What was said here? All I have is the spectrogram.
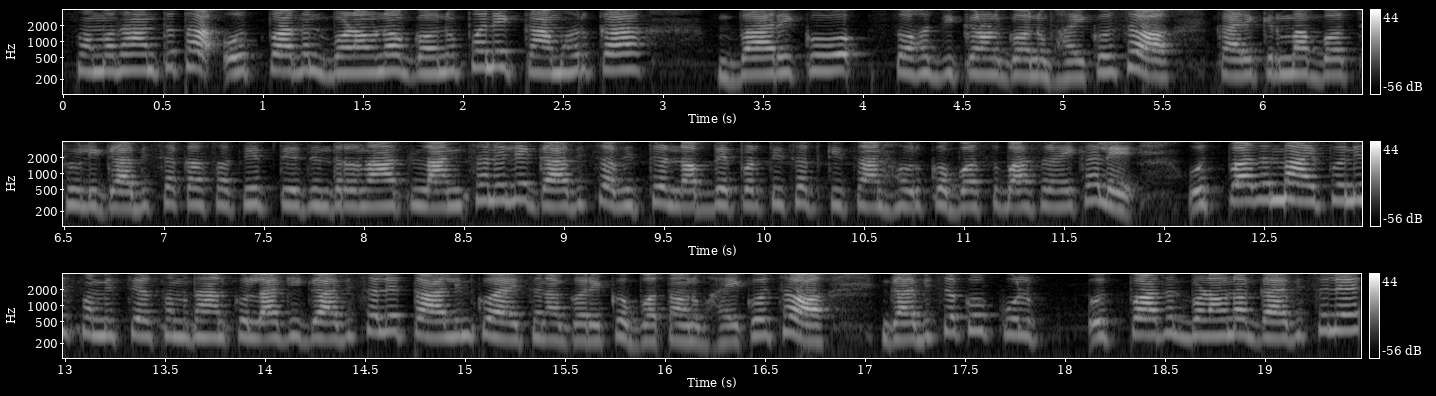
समाधान तथा उत्पादन बढाउन गर्नुपर्ने कामहरूका बारेको सहजीकरण गर्नुभएको छ। कार्यक्रममा बछौली गाविसका सचिव तेजेन्द्रनाथ लामिछानेले गाविसभित्र नब्बे प्रतिशत किसानहरूको बसोबास रहेकाले उत्पादनमा आइपर्ने समस्या समाधानको लागि गाविसले तालिमको आयोजना गरेको बताउनु भएको छ। गाविसको कुल उत्पादन बढाउन गाविसले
